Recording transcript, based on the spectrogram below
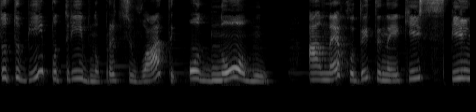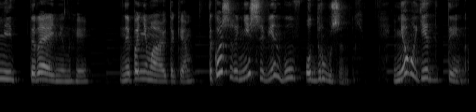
то тобі потрібно працювати одному, а не ходити на якісь спільні тренінги. Не понімаю таке. Також раніше він був одружений. В нього є дитина.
